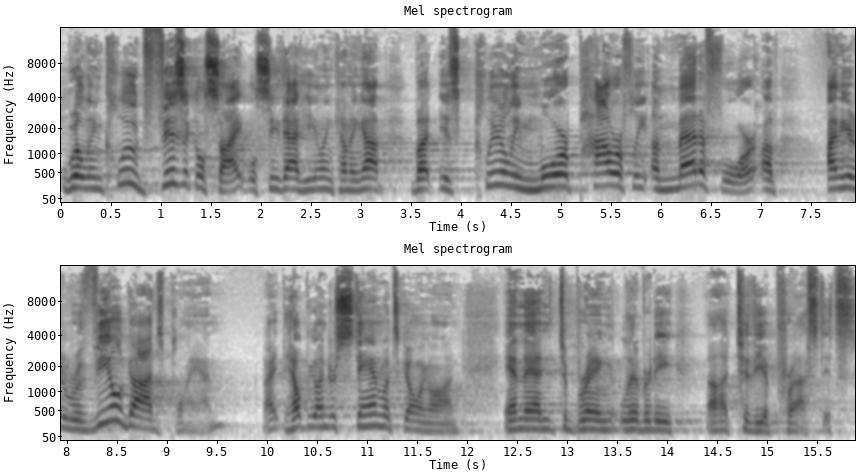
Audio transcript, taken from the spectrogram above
will include physical sight. We'll see that healing coming up but is clearly more powerfully a metaphor of I'm here to reveal God's plan, right? To help you understand what's going on, and then to bring liberty uh, to the oppressed. It's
